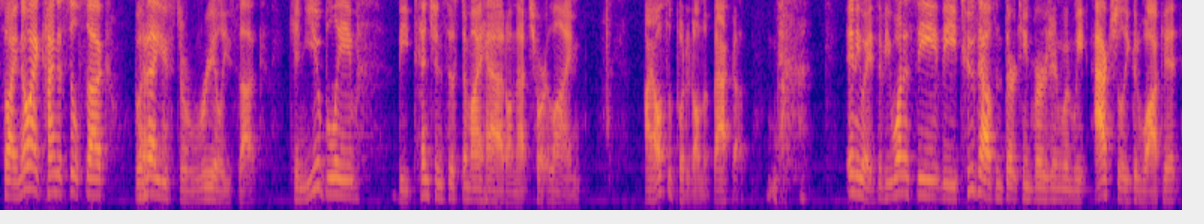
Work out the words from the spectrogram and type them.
So I know I kind of still suck, but I used to really suck. Can you believe the tension system I had on that short line? I also put it on the backup. Anyways, if you want to see the 2013 version when we actually could walk it,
